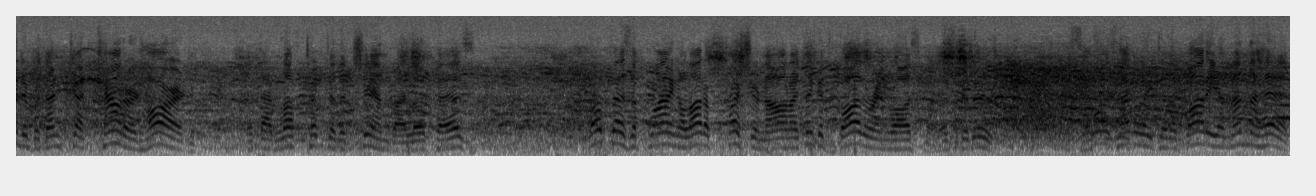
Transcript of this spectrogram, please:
one-handed, but then got countered hard. But that left took to the chin by Lopez. Lopez applying a lot of pressure now, and I think it's bothering Rossman. Yes, it is. It was heavily to the body and then the head.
